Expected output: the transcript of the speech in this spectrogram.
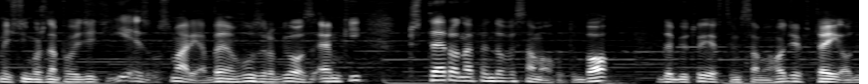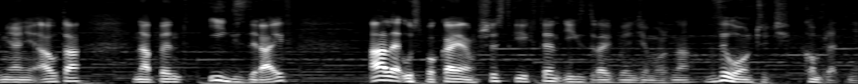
myśli można powiedzieć, Jezus Maria, BMW zrobiło z M-ki czteronapędowy samochód, bo debiutuje w tym samochodzie, w tej odmianie auta, napęd X-Drive, ale uspokajam wszystkich, ten X-Drive będzie można wyłączyć kompletnie,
